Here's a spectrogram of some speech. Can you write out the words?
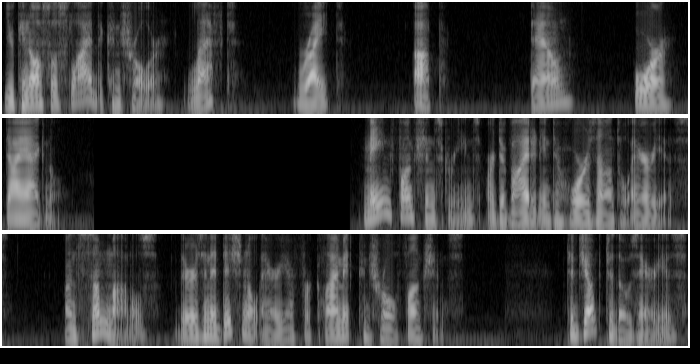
You can also slide the controller left, right, up, down, or diagonal. Main function screens are divided into horizontal areas. On some models, there is an additional area for climate control functions. To jump to those areas,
